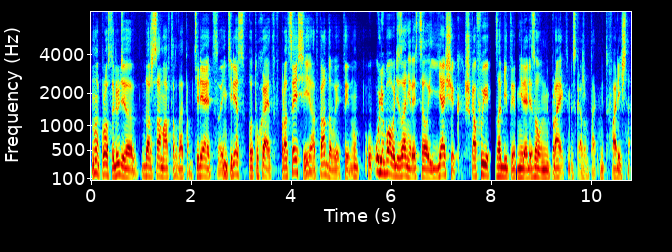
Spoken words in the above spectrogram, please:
Ну, просто люди, даже сам автор, да, там, теряет интерес, потухает в процессе и откладывает. И, ну, у любого дизайнера есть целый ящик, шкафы, забитые нереализованными проектами, скажем так, метафорично.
